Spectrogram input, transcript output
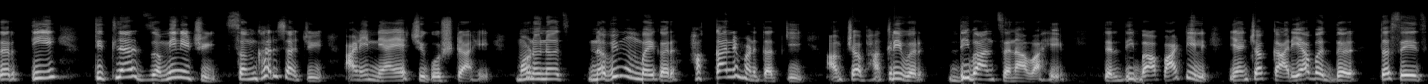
तर ती तिथल्या जमिनीची संघर्षाची आणि न्यायाची गोष्ट आहे. म्हणूनच नवी मुंबईकर हक्काने म्हणतात की आमच्या भाकरीवर दिबांचं नाव आहे. तर दिबा पाटील यांच्या कार्याबद्दल तसेच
